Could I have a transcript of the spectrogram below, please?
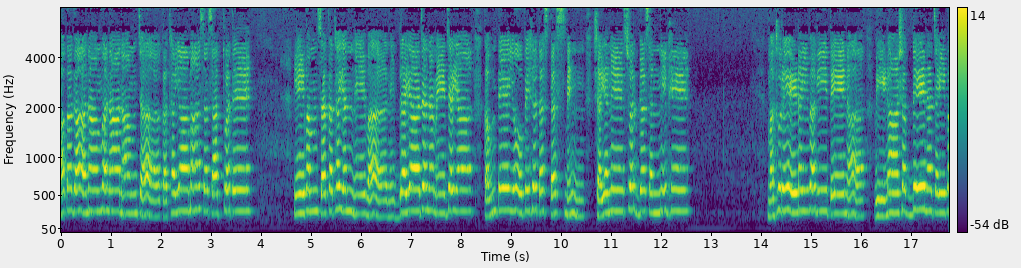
आपगानाम् वनानाम् च कथयामास सात्वते। एवम् स कथयन्नेव निद्रया जनमेजया कौन्तेयोऽपि हृतस्तस्मिन् शयने स्वर्गसन्निभे मधुरेणैव गीतेन वीणाशब्देन चैव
